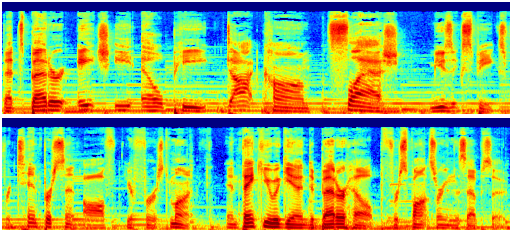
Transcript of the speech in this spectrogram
That's better, H-E-L-P slash music speaks for 10% off your first month. And thank you again to BetterHelp for sponsoring this episode.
